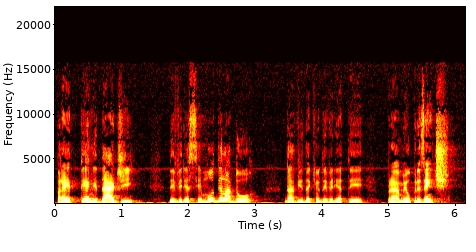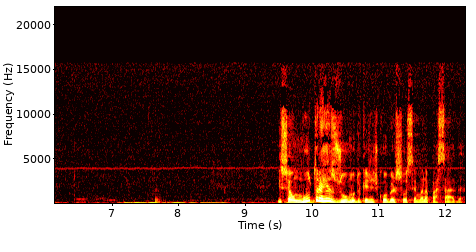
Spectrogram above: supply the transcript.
para a eternidade deveria ser modelador da vida que eu deveria ter para o meu presente. Isso é um ultra resumo do que a gente conversou semana passada.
